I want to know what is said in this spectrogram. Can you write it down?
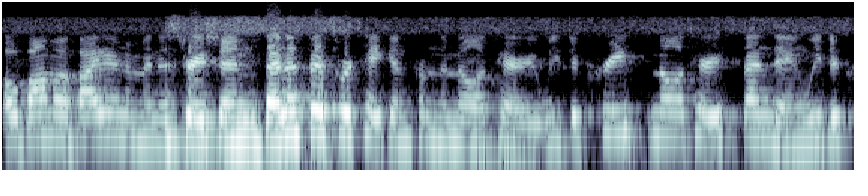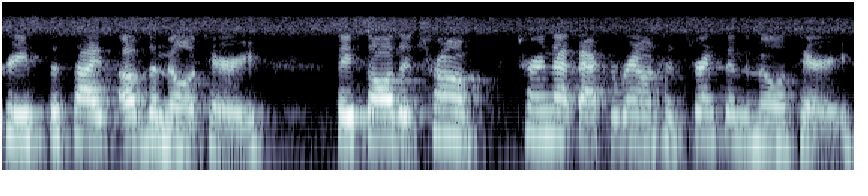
Obama Biden administration, benefits were taken from the military. We decreased military spending. We decreased the size of the military. They saw that Trump turned that back around, has strengthened the military.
